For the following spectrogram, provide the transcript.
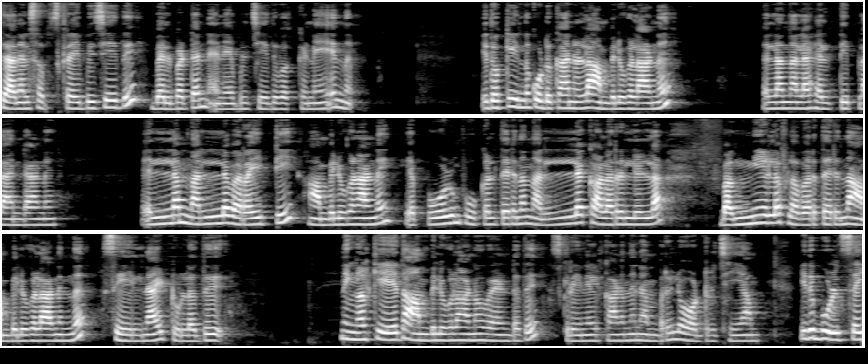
ചാനൽ സബ്സ്ക്രൈബ് ചെയ്ത് ബെൽ ബട്ടൺ എനേബിൾ ചെയ്ത് വെക്കണേ എന്ന്. ഇതൊക്കെ ഇന്ന് കൊടുക്കാനുള്ള അമ്പലുകളാണ്. എല്ലാം നല്ല ഹെൽത്തി പ്ലാന്റ് ആണ്. എല്ലാം നല്ല വെറൈറ്റി ആമ്പലുകളാണ് എപ്പോഴും പൂക്കൾ തരുന്ന നല്ല കളറിലുള്ള ഭംഗിയുള്ള ഫ്ലവർ തരുന്ന ആമ്പലുകളാണിന്ന് സെയിലിനായിട്ടുള്ളത് നിങ്ങൾക്ക് ഏത് ആമ്പലുകളാണോ വേണ്ടത് സ്ക്രീനിൽ കാണുന്ന നമ്പറിൽ ഓർഡർ ചെയ്യാം. ഇത് ബുൾസൈ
